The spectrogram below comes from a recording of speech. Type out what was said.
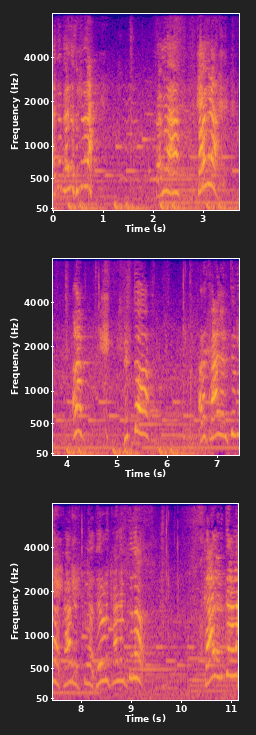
ಅದು ಬೇಡ ಸುಮ್ಮನೆ ಸ್ವಾಮಿಣ ಸ್ವಾಮಿಣ ಅಲ್ಲ ಬಿತ್ತು ಅಲ್ಲ ಕಾಲು ಇಡ್ತಿಲ್ಲ ಕಾಲು ಇಡ್ತಿಲ್ಲ ದೇವ್ರ ಕಾಲು ಇಡ್ತಿಲ್ಲ ಕಾಲು ಇಡ್ತಾರಣ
